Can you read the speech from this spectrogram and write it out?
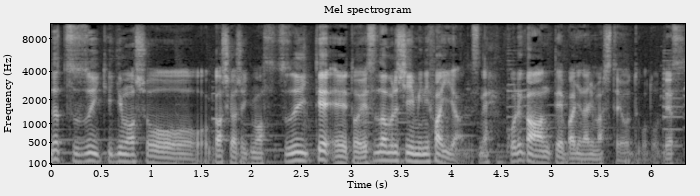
で続いていきましょう。ガシガシいきます。続いて、えーと、SWC ミニファイヤーですね。これが安定版になりましたよということです。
